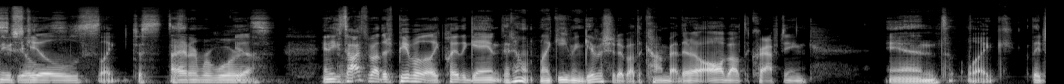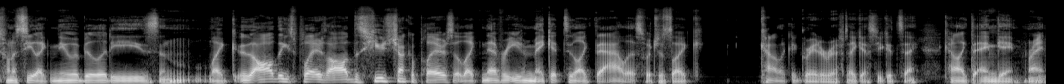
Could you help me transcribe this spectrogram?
New skills, like just, just item rewards. And he talks about there's people that like play the game. They don't like even give a shit about the combat. They're all about the crafting and like they just want to see like new abilities and like all these players, all this huge chunk of players that like never even make it to like the Atlas, which is like kind of like a greater rift, I guess you could say, kind of like the end game, right?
